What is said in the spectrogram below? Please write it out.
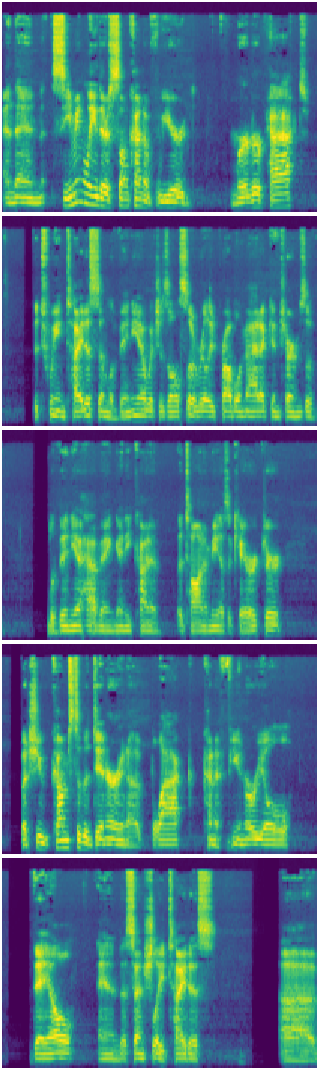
and then seemingly there's some kind of weird murder pact between Titus and Lavinia which is also really problematic in terms of Lavinia having any kind of autonomy as a character. But she comes to the dinner in a black kind of funereal veil, and essentially Titus uh,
